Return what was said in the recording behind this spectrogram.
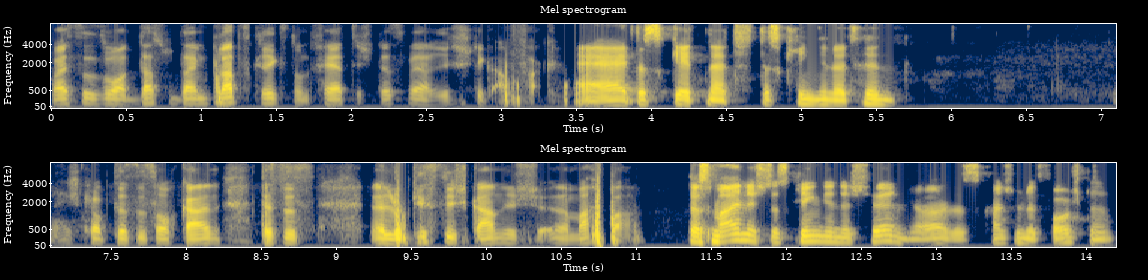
Weißt du, so, dass du deinen Platz kriegst und fertig. Das wäre richtig abfuck. Äh, das geht nicht. Das kriegen die nicht hin. Ich glaube, das ist auch gar nicht, das ist äh, logistisch gar nicht äh, machbar. Das meine ich, das kriegen die nicht hin. Ja, das kann ich mir nicht vorstellen.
